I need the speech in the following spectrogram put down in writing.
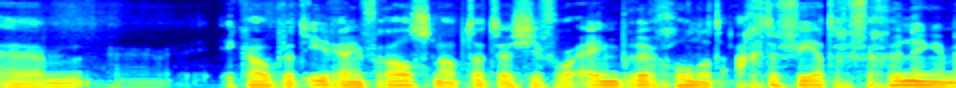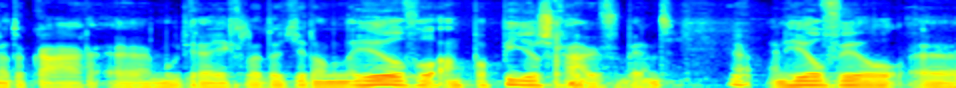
Um, ik hoop dat iedereen vooral snapt dat als je voor één brug 148 vergunningen met elkaar uh, moet regelen, dat je dan heel veel aan papier schuiven bent. Ja. En heel veel uh,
